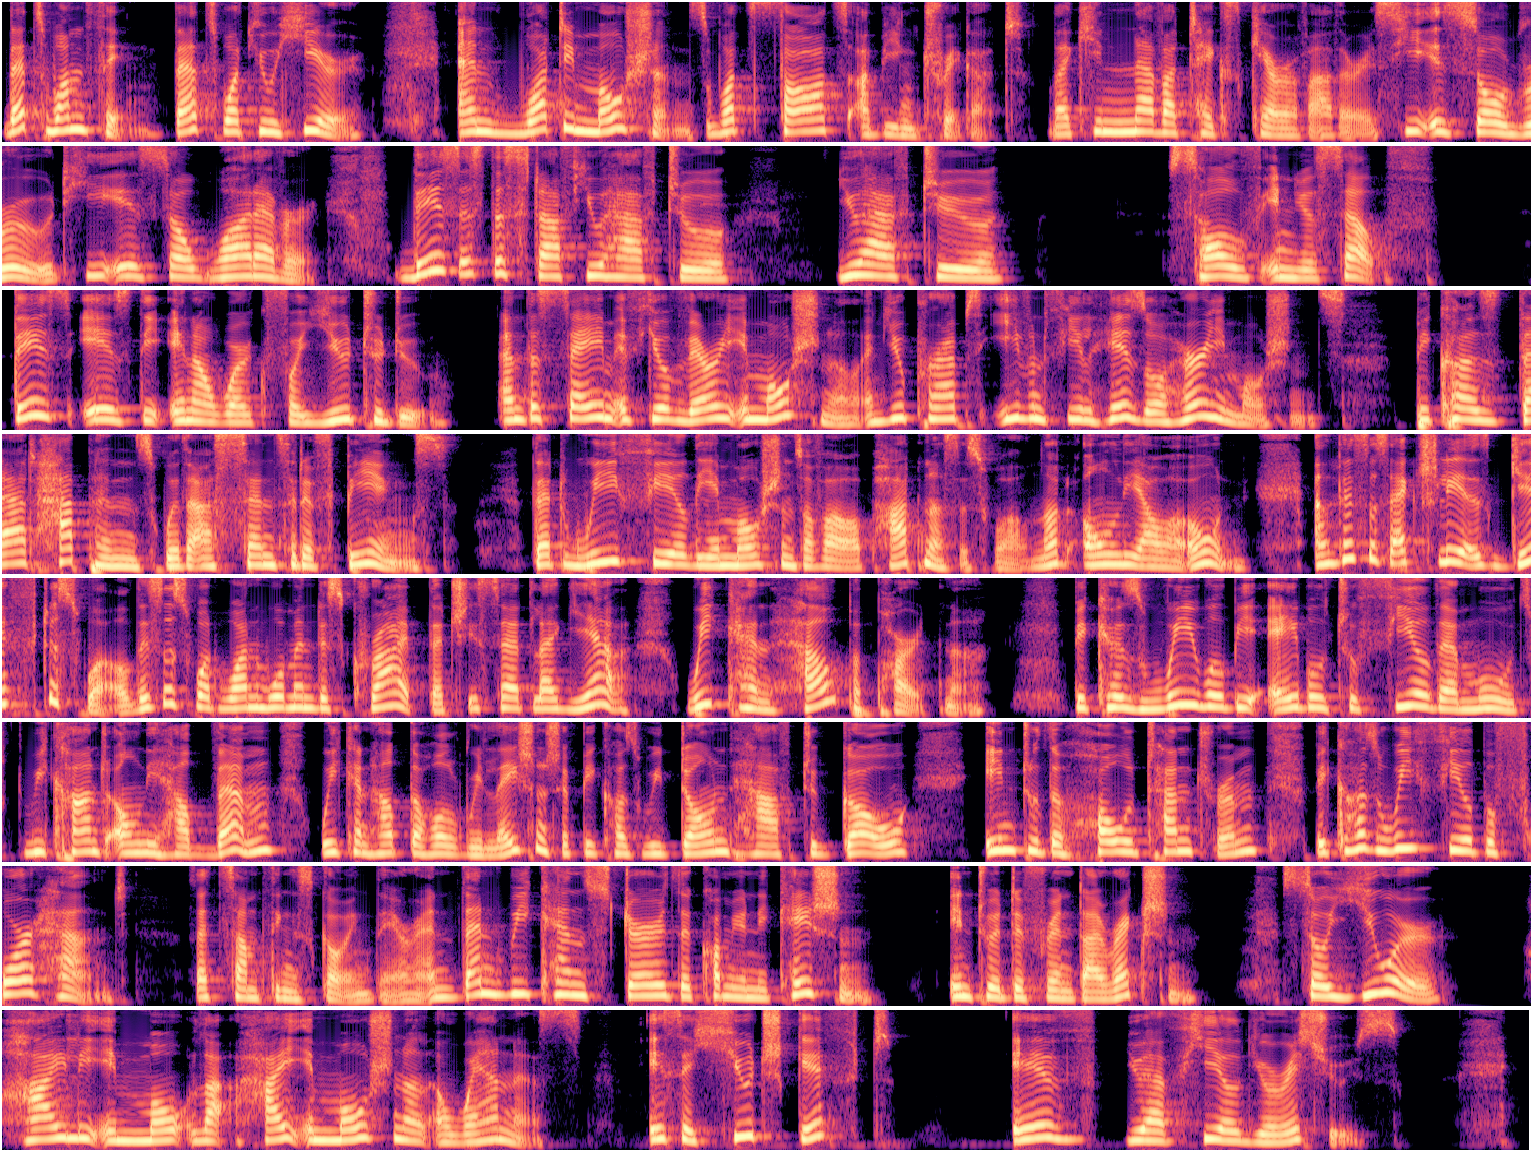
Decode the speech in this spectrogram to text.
That's one thing. That's what you hear. And what emotions, what thoughts are being triggered? Like he never takes care of others. He is so rude. He is so whatever. This is the stuff you have to you have to solve in yourself. This is the inner work for you to do. And the same if you're very emotional and you perhaps even feel his or her emotions because that happens with us sensitive beings that we feel the emotions of our partners as well, not only our own. And this is actually a gift as well. This is what one woman described that she said, like, yeah, we can help a partner because we will be able to feel their moods. We can't only help them, we can help the whole relationship because we don't have to go into the whole tantrum because we feel beforehand that something is going there. And then we can stir the communication into a different direction. So your highly emo high emotional awareness is a huge gift if you have healed your issues.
